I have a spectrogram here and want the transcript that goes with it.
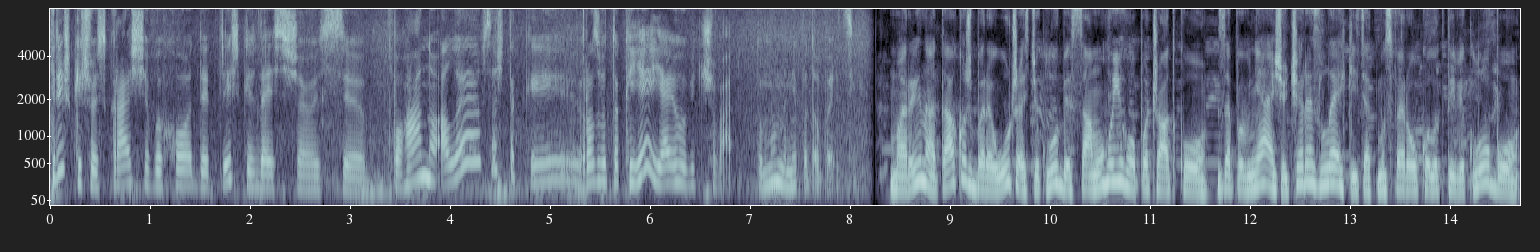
Трішки щось краще виходить, трішки десь щось е, погано, але все ж таки розвиток є, і я його відчуваю. Тому мені подобається. Марина також бере участь у клубі з самого його початку. Запевняє, що через легкість атмосфери у колективі клубу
